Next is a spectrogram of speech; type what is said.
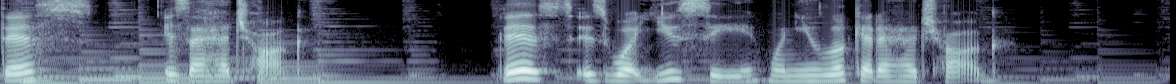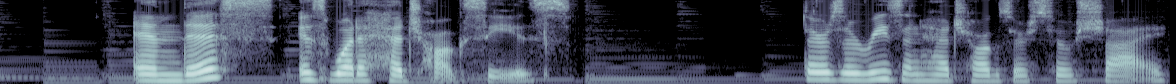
This is a hedgehog. This is what you see when you look at a hedgehog. And this is what a hedgehog sees. There's a reason hedgehogs are so shy,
